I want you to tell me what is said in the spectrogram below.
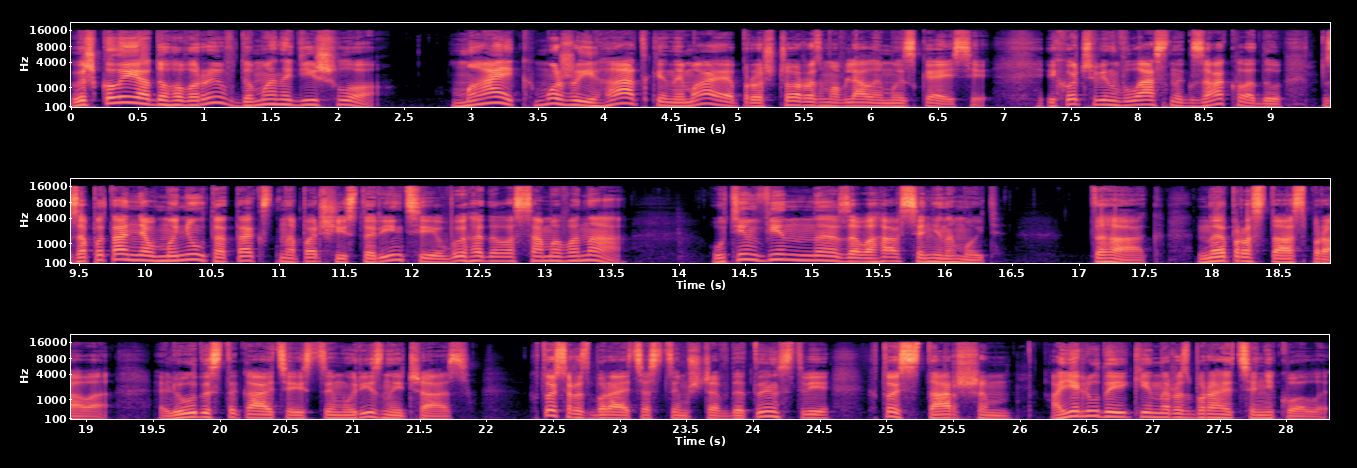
Лиш коли я договорив, до мене дійшло. Майк, може, і гадки немає, про що розмовляли ми з Кейсі, і хоч він власник закладу, запитання в меню та текст на першій сторінці вигадала саме вона. Утім, він не завагався ні на мить. Так, непроста справа. Люди стикаються із цим у різний час. Хтось розбирається з цим ще в дитинстві, хтось старшим, а є люди, які не розбираються ніколи.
